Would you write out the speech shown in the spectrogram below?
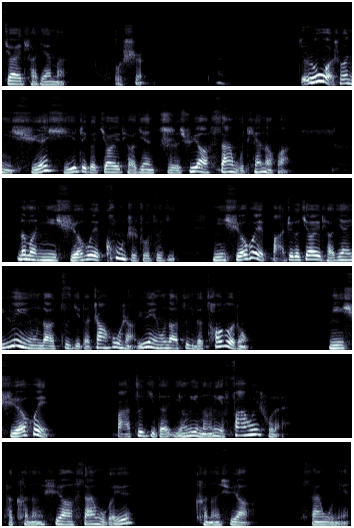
交易条件吗？不是。就如果说你学习这个交易条件只需要三五天的话，那么你学会控制住自己，你学会把这个交易条件运用到自己的账户上，运用到自己的操作中，你学会把自己的盈利能力发挥出来，它可能需要三五个月，可能需要三五年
